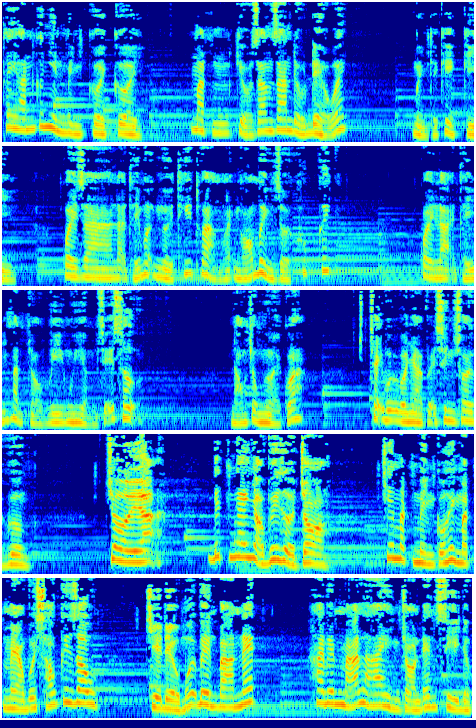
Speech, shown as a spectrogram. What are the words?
thấy hắn cứ nhìn mình cười cười, mặt kiểu gian gian đều đều ấy. Mình thấy kỳ kỳ, quay ra lại thấy mọi người thi thoảng lại ngó mình rồi khúc kích Quay lại thấy mặt nhỏ Vi nguy hiểm dễ sợ. Nóng trong người quá, chạy vội vào nhà vệ sinh soi gương. Trời ạ, biết ngay nhỏ Vi giờ trò. Trên mặt mình có hình mặt mèo với 6 cái râu, chia đều mỗi bên 3 nét. Hai bên má là hai hình tròn đen xì được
